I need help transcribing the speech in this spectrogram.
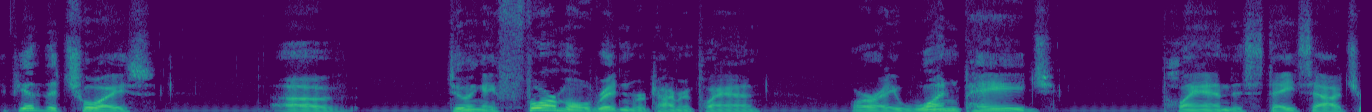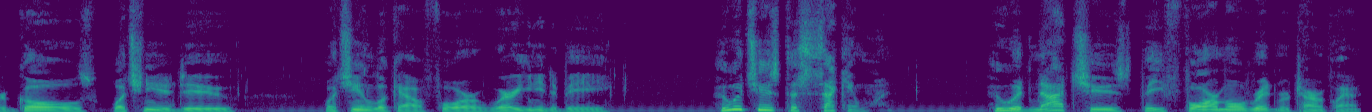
If you had the choice of doing a formal written retirement plan or a one page plan that states out your goals, what you need to do, what you need to look out for, where you need to be, who would choose the second one? Who would not choose the formal written retirement plan?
